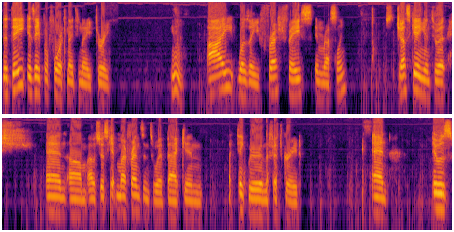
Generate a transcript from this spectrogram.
the date is April fourth, nineteen ninety three. Hmm. I was a fresh face in wrestling, just getting into it, and um, I was just getting my friends into it back in, I think we were in the fifth grade, and it was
